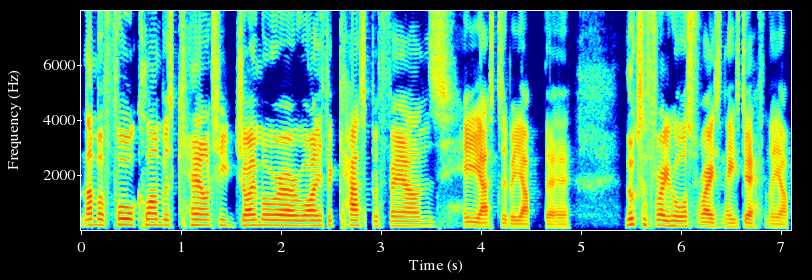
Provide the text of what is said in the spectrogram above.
Number four, Columbus County, Joe Moreira riding for Caspar Fownes. He has to be up there. Looks a three horse race, and he's definitely up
